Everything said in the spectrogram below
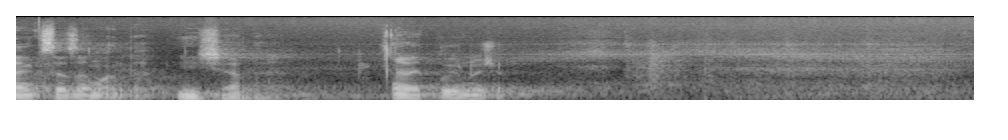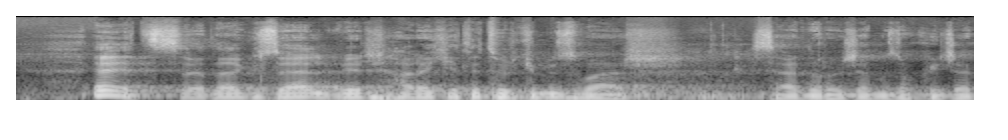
İnşallah en kısa zamanda. İnşallah. Evet buyurun hocam. Evet sırada güzel bir hareketli türkümüz var. Serdar hocamız okuyacak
